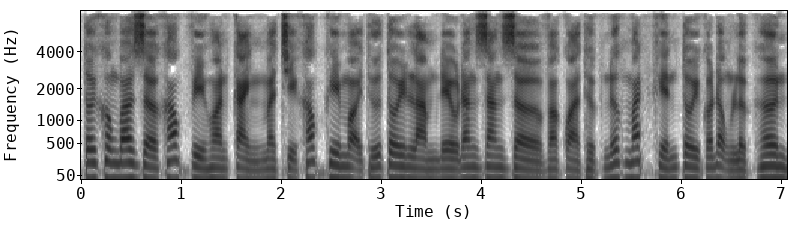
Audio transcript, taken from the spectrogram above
Tôi không bao giờ khóc vì hoàn cảnh mà chỉ khóc khi mọi thứ tôi làm đều đang giang dở và quả thực nước mắt khiến tôi có động lực hơn.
